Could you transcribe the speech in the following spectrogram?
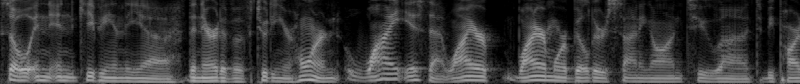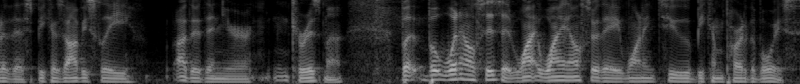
So, in, in keeping in the uh, the narrative of tooting your horn, why is that? Why are why are more builders signing on to uh, to be part of this? Because obviously, other than your charisma, but but what else is it? Why why else are they wanting to become part of the voice?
